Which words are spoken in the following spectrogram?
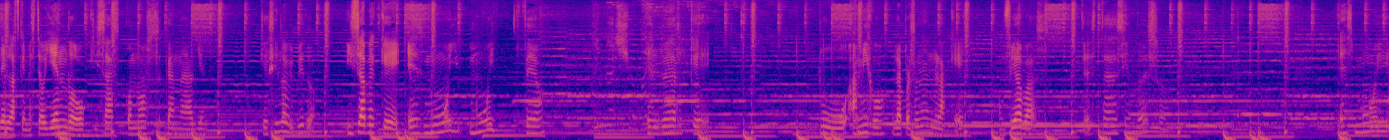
de las que me esté oyendo o quizás conozcan a alguien que sí lo ha vivido y sabe que es muy, muy feo el ver que tu amigo, la persona en la que confiabas, te está haciendo eso. Es muy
